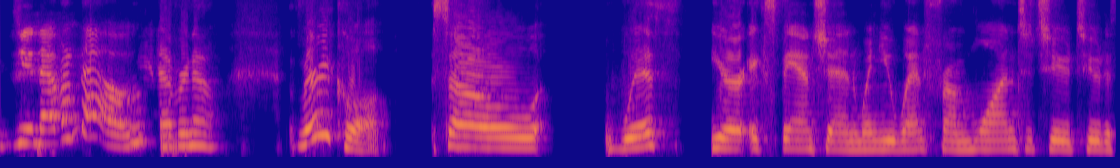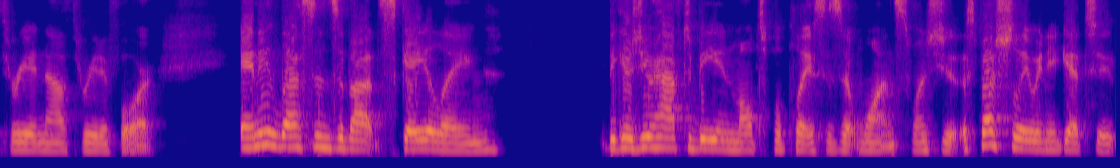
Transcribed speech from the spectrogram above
You never know. You never know. Very cool. So, with your expansion, when you went from one to two, two to three, and now three to four, any lessons about scaling? Because you have to be in multiple places at once. Once you, especially when you get to,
